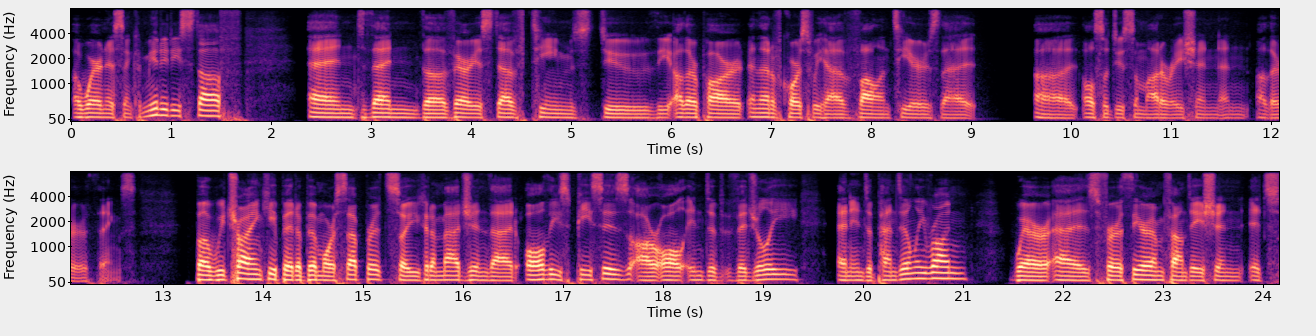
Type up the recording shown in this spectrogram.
awareness and community stuff. And then the various dev teams do the other part. And then, of course, we have volunteers that uh, also do some moderation and other things. But we try and keep it a bit more separate. So you can imagine that all these pieces are all individually and independently run. Whereas for Ethereum Foundation, it's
